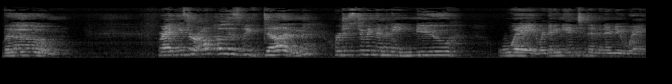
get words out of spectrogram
Boom. Right, these are all poses we've done. We're just doing them in a new way. We're getting into them in a new way.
